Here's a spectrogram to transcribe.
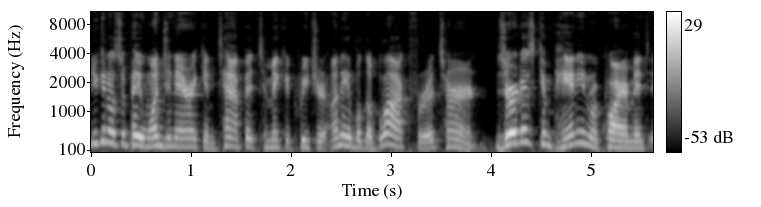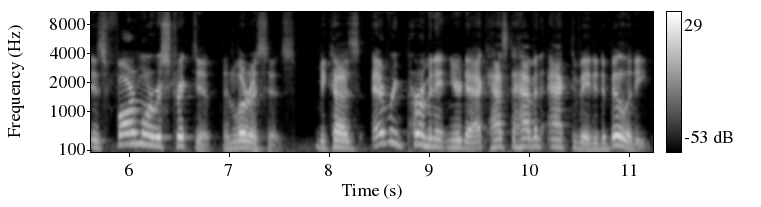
You can also pay 1 generic and tap it to make a creature unable to block for a turn. Zirda's companion requirement is far more restrictive than Lurrus's, because every permanent in your deck has to have an activated ability.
